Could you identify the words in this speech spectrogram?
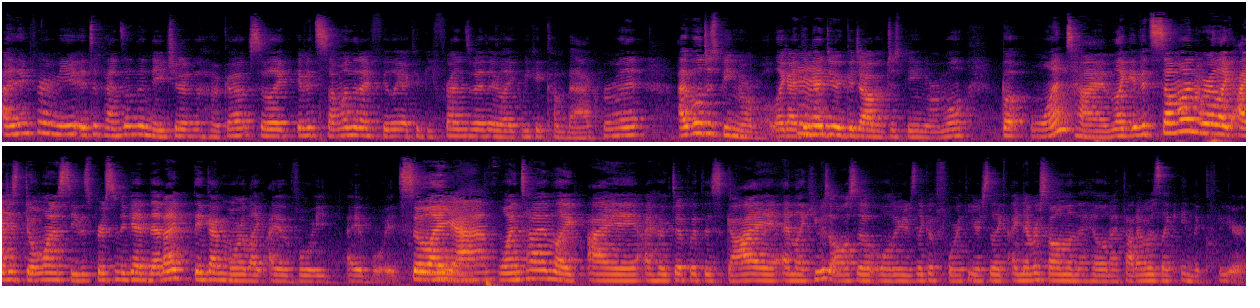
I think for me, it depends on the nature of the hookup. So like, if it's someone that I feel like I could be friends with, or like we could come back for a minute, I will just be normal. Like I think Mm. I do a good job of just being normal. But one time, like if it's someone where like I just don't want to see this person again, then I think I'm more like I avoid. I avoid. So like yeah one time like I I hooked up with this guy and like he was also older. He was like a fourth year, so like I never saw him on the hill, and I thought I was like in the clear.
